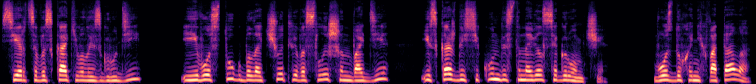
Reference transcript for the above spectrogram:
Сердце выскакивало из груди, и его стук был отчетливо слышен в воде и с каждой секунды становился громче. Воздуха не хватало,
